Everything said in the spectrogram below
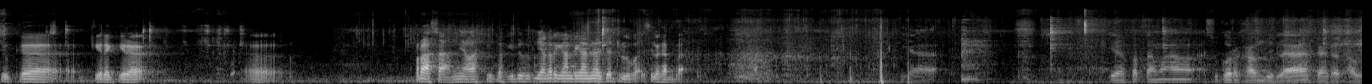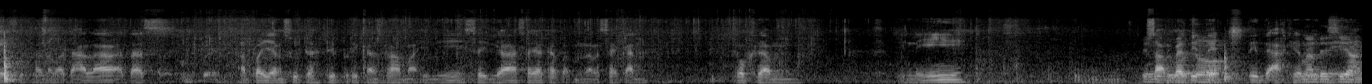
juga kira-kira eh, perasaannya lah gitu gitu. Yang ringan-ringan aja dulu Pak, silakan Pak. Ya, ya pertama syukur alhamdulillah kehadirat Allah Subhanahu Wa Taala atas apa yang sudah diberikan selama ini sehingga saya dapat menyelesaikan program ini Ini sampai titik titik akhir Nanti ini. siang.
